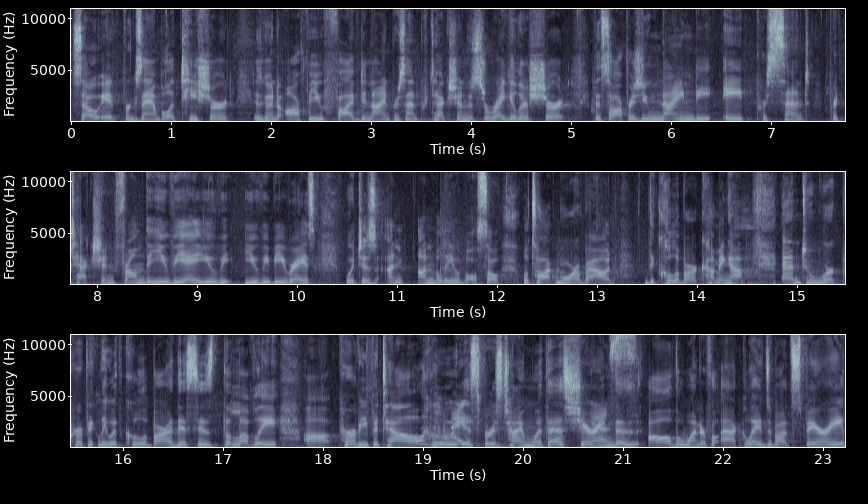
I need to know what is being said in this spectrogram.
So it, for example, a t-shirt is going to offer you five to 9% protection. It's a regular shirt. This offers you 98% protection from the UVA, UV, UVB rays, which is un unbelievable. So we'll talk more about the Coolibar coming up. And to work perfectly with Coolibar, this is the lovely uh, Purvi Patel, who Hi. is first time with us, sharing yes. the, all the wonderful accolades about Sperry.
